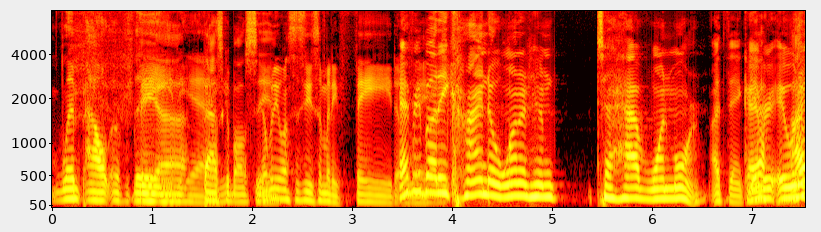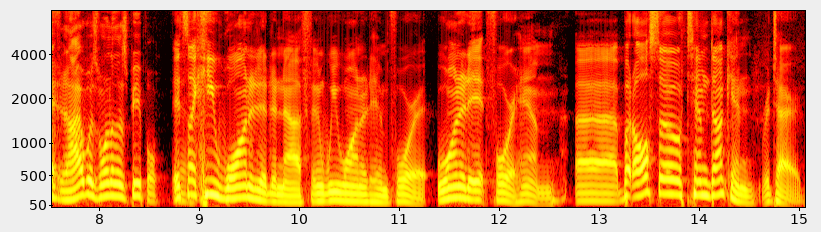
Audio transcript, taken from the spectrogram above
limp out of the Fade, uh, yeah. basketball scene. Nobody wants to see somebody fade. Everybody kind of wanted him to have one more. I think. Yeah, Every- it I, and I was one of those people. It's like he wanted it enough, and we wanted him for it. Wanted it for him. Uh, but also, Tim Duncan retired.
